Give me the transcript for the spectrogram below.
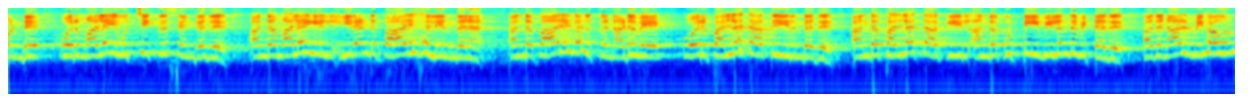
கொண்டு ஒரு மலை உச்சிக்கு சென்றது. அந்த மலையில் இரண்டு பாறைகள் இருந்தன. அந்த பாறைகளுக்கு நடுவே ஒரு பள்ளத்தாக்கு இருந்தது. அந்த பள்ளத்தாக்கில் அந்த குட்டி விழுந்து விட்டது. அதனால் மிகவும்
